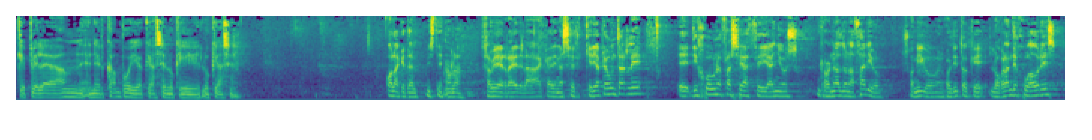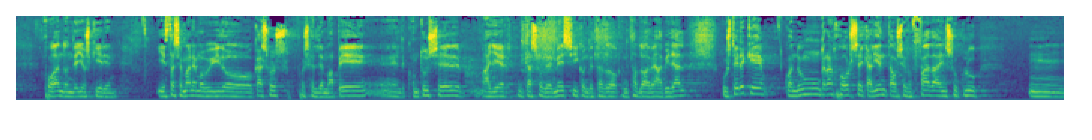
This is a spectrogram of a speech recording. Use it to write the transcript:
que pelean en el campo y que hacen lo que, lo que hacen. Hola, ¿qué tal, mister? Hola. Javier Rae de la cadena SER. Quería preguntarle, eh, dijo una frase hace años Ronaldo Nazario, su amigo, el gordito, que los grandes jugadores juegan donde ellos quieren. Y esta semana hemos vivido casos, pues el de Mbappé, el con Tuchel, ayer el caso de Messi contestando, contestando a Vidal. ¿Usted cree que cuando un gran jugador se calienta o se enfada en su club, mm,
